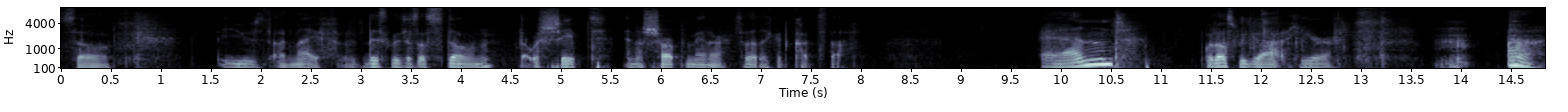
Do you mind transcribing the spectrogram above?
so they used a knife. It was basically just a stone that was shaped in a sharp manner so that they could cut stuff. And what else we got here?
